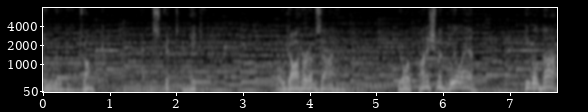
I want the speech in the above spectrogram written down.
You will be drunk and stripped naked. O daughter of Zion, your punishment will end. He will not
